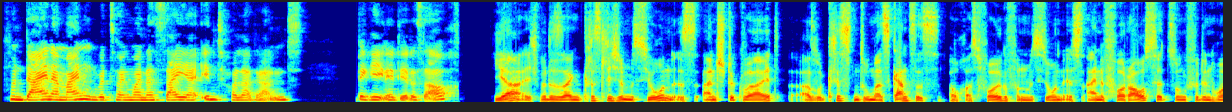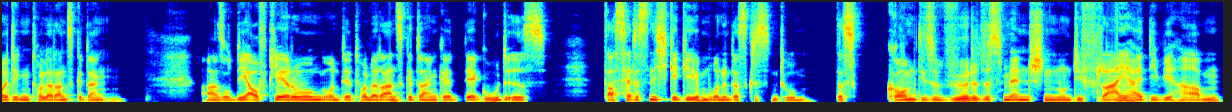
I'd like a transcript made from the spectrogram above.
von deiner Meinung überzeugen weil das sei ja intolerant. Begegnet dir das auch? Ja, ich würde sagen, christliche Mission ist ein Stück weit, also Christentum als Ganzes, auch als Folge von Mission, ist eine Voraussetzung für den heutigen Toleranzgedanken. Also die Aufklärung und der Toleranzgedanke, der gut ist, das hätte es nicht gegeben ohne das Christentum. Das kommt, diese Würde des Menschen und die Freiheit, die wir haben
